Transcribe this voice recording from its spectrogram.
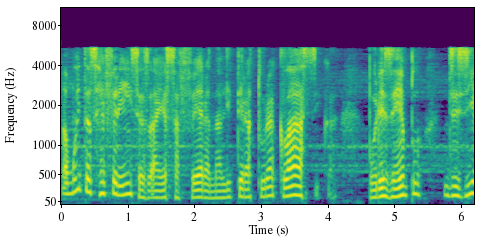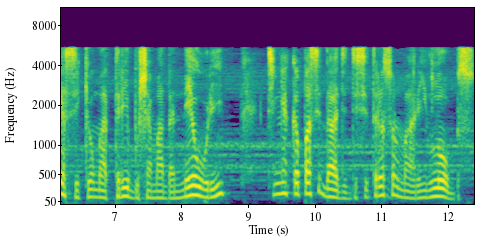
há muitas referências a essa fera na literatura clássica. Por exemplo, dizia-se que uma tribo chamada Neuri tinha capacidade de se transformar em lobos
